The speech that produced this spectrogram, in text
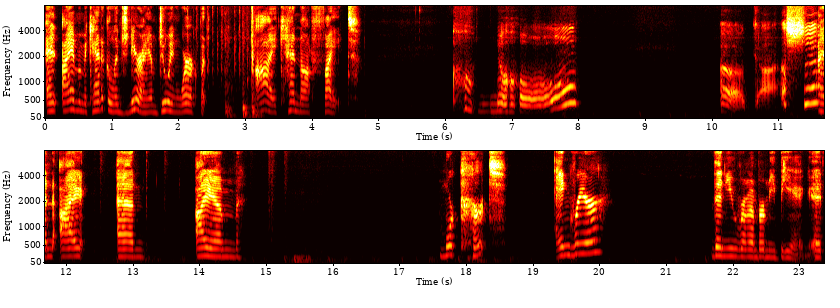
and I am a mechanical engineer. I am doing work, but I cannot fight. Oh no. Oh gosh. And I and I am more curt, angrier than you remember me being. It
